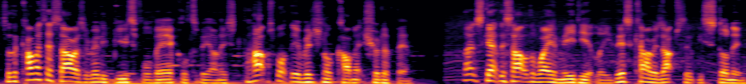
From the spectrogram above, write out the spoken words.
So the Comet SR is a really beautiful vehicle to be honest, perhaps what the original Comet should have been. Let's get this out of the way immediately. This car is absolutely stunning,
